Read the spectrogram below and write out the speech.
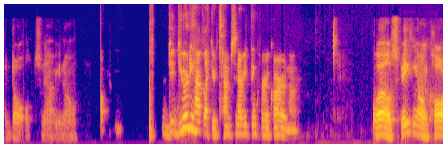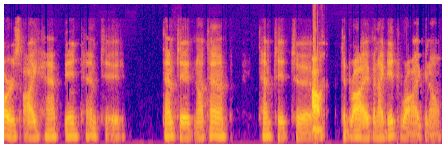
adults now, you know. Did you already have like your temps and everything for a car or not? Well, speaking on cars, I have been tempted, tempted, not temp, tempted to Oh, to drive, and I did drive, you know.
